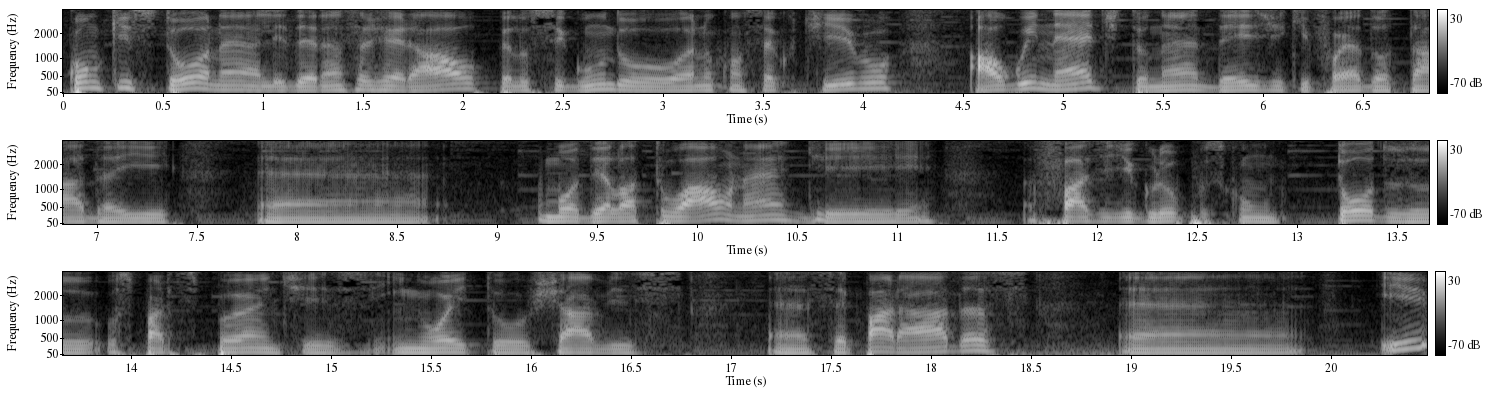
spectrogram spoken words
conquistou né, a liderança geral pelo segundo ano consecutivo, algo inédito, né, desde que foi adotada aí, é, o modelo atual né, de fase de grupos com todos os participantes em oito chaves é, separadas. É, e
